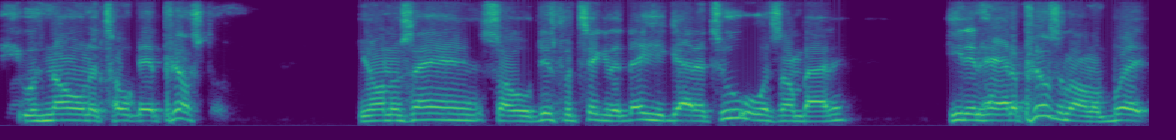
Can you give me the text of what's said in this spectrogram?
he was known to tote that pistol. You know what I'm saying? So this particular day, he got into it with somebody. He didn't have a pistol on him, but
